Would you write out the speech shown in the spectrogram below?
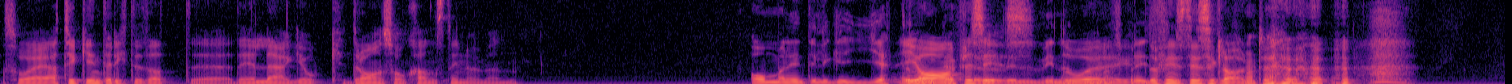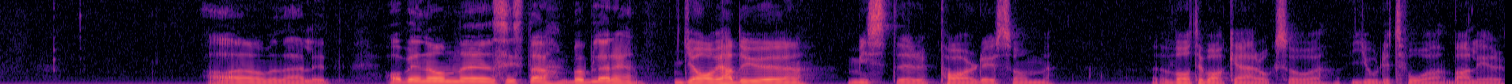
Så jag tycker inte riktigt att eh, det är läge att dra en sån chansning nu, men... Om man inte ligger jättelångt ja, efter precis. och vill vinna då, är, då finns det såklart. ja, men härligt. Har vi någon eh, sista bubblare? Ja, vi hade ju Mr Party som var tillbaka här också och gjorde två baljer eh,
